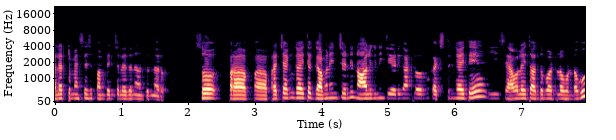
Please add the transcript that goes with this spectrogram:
అలర్ట్ మెసేజ్ పంపించలేదని అంటున్నారు. సో ప్ర ప్రత్యేకంగా అయితే గమనించండి. నాలుగు నుంచి ఏడు గంటల వరకు ఖచ్చితంగా అయితే ఈ సేవలు అయితే అందుబాటులో ఉండవు.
